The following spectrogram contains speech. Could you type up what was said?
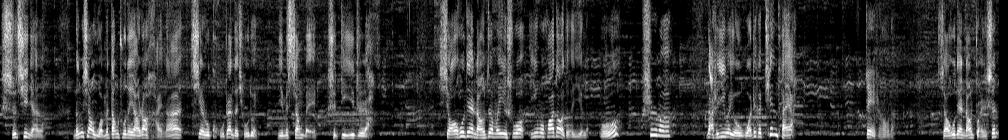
十七年了，能像我们当初那样让海南陷入苦战的球队，你们湘北是第一支啊！小胡店长这么一说，樱木花道得意了。哦，是吗？那是因为有我这个天才呀！这时候呢，小胡店长转身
